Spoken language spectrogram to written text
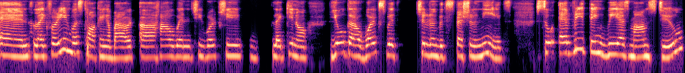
And like Farheen was talking about uh, how when she works she like you know yoga works with children with special needs. So everything we as moms do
